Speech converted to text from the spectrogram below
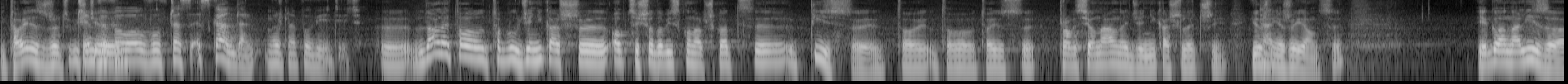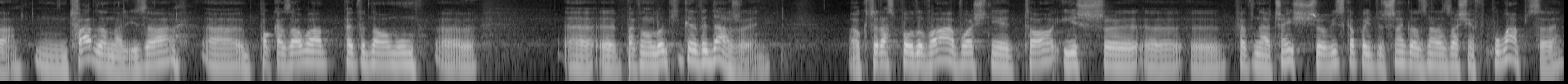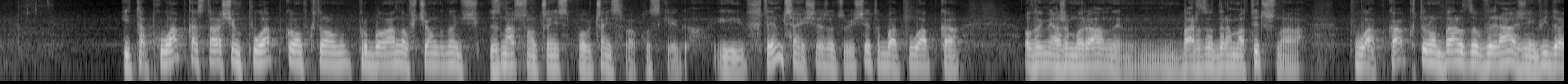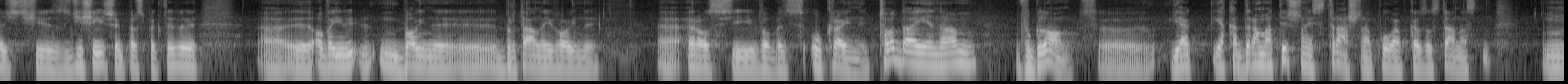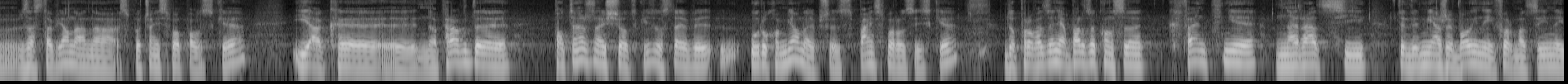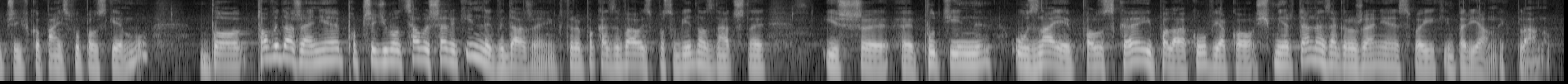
I to jest rzeczywiście... Czym wywołał wówczas skandal, można powiedzieć. Y, no ale to, to był dziennikarz y, obcy środowisku na przykład y, PiS. To, to, to jest profesjonalny dziennikarz śledczy, już tak. nieżyjący. Jego analiza, mm, twarda analiza pokazała pewną pewną logikę wydarzeń, która spowodowała właśnie to, iż e, pewna część środowiska politycznego znalazła się w pułapce i ta pułapka stała się pułapką, w którą próbowano wciągnąć znaczną część społeczeństwa polskiego. I w tym sensie rzeczywiście to była pułapka o wymiarze moralnym, bardzo dramatyczna pułapka, którą bardzo wyraźnie widać z dzisiejszej perspektywy E, owej wojny, brutalnej wojny e, Rosji wobec Ukrainy. To daje nam wgląd, e, jak, jaka dramatyczna i straszna pułapka została zastawiona na społeczeństwo polskie, jak naprawdę potężne środki zostały uruchomione przez państwo rosyjskie do prowadzenia bardzo konsekwentnie narracji w tym wymiarze wojny informacyjnej przeciwko państwu polskiemu, bo to wydarzenie poprzedziło cały szereg innych wydarzeń, które pokazywały w sposób jednoznaczny, iż e, Putin uznaje Polskę i Polaków jako śmiertelne zagrożenie swoich imperialnych planów.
